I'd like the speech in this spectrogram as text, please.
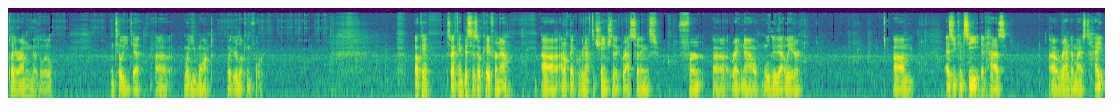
play around with it a little until you get uh, what you want, what you're looking for. Okay, so I think this is okay for now. Uh, I don't think we're going to have to change the grass settings for uh, right now. We'll do that later. Um, as you can see, it has a randomized height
